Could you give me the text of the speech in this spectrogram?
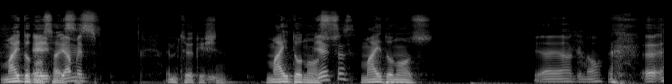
Maidonos Ey, heißt es. Im Türkischen. Maidonos. Wie heißt das? Maidonos. Ja, ja, genau. Äh,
